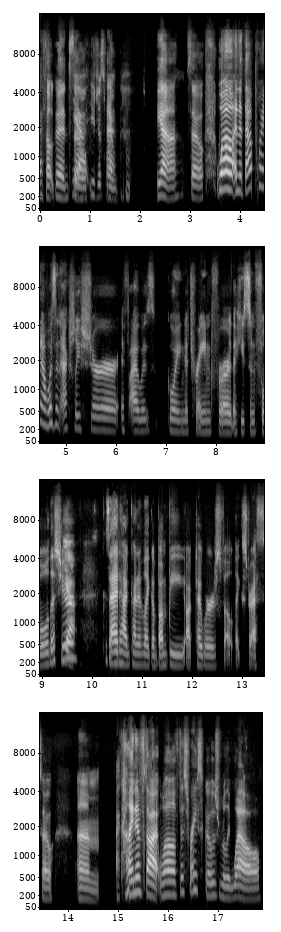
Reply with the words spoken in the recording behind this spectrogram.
I felt good. So yeah. You just I- went. yeah. So, well, and at that point, I wasn't actually sure if I was going to train for the Houston Full this year. Yeah. because I had had kind of like a bumpy October's felt like stress. So um, I kind of thought, well, if this race goes really well,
